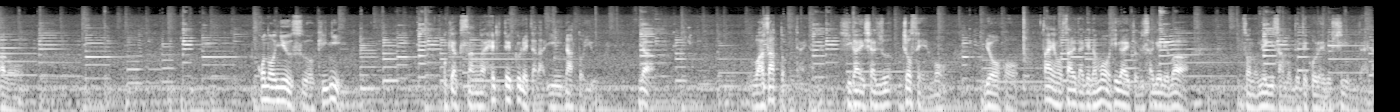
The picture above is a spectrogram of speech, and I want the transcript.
あのこのニュースを機にお客さんが減ってくれたらいいなというじゃわざとみたいなね被害者女性も両方逮捕されたけども被害取り下げればそのネギさんも出てこれるしみたいな。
